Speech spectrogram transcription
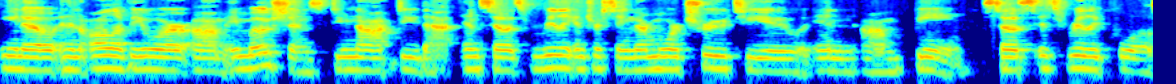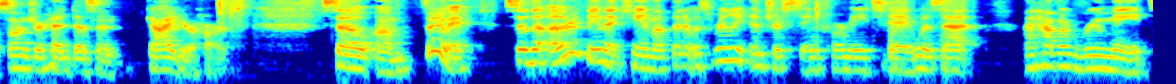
you know, and all of your um, emotions do not do that. And so it's really interesting. They're more true to you in um, being. So it's, it's really cool as long as your head doesn't guide your heart. So, um, so anyway, so the other thing that came up, and it was really interesting for me today, was that I have a roommate,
